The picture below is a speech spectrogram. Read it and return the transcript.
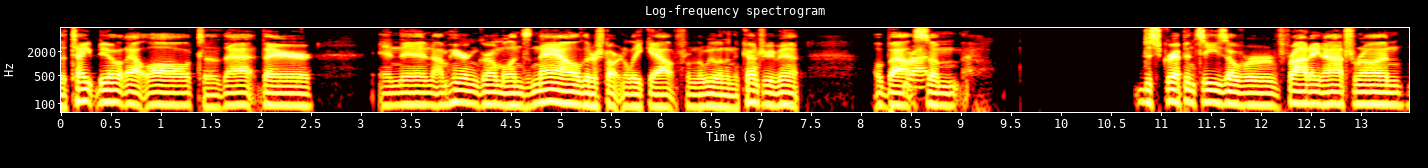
the tape deal at Outlaw to that there, and then I'm hearing grumblings now that are starting to leak out from the Wheeling in the Country event about Right. some discrepancies over Friday night's run.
